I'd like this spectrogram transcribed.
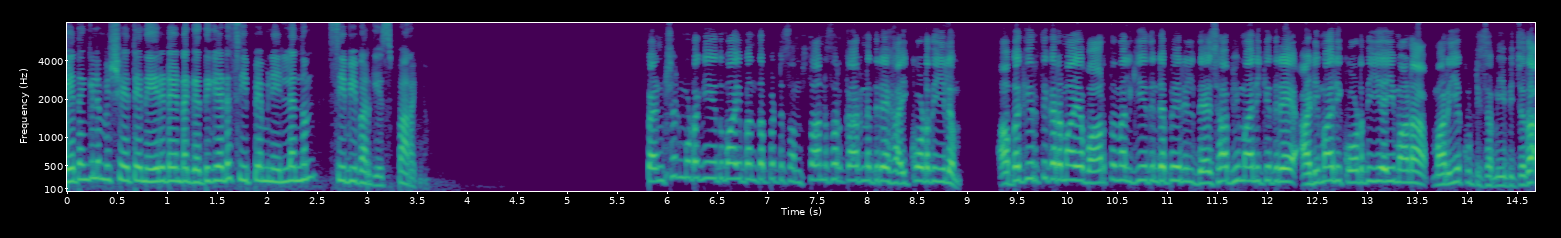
ഏതെങ്കിലും വിഷയത്തെ നേരിടേണ്ട ഗതികേട് സിപിഎമ്മിനില്ലെന്നും സി വി വർഗീസ് പറഞ്ഞു. പെൻഷൻ മുടങ്ങിയതുമായി ബന്ധപ്പെട്ട് സംസ്ഥാന സർക്കാരിനെതിരെ ഹൈക്കോടതിയിലും അപകീർത്തികരമായ വാർത്ത നൽകിയതിന്റെ പേരിൽ ദേശാഭിമാനിക്കെതിരെ അടിമാലി കോടതിയെയുമാണ് മറിയക്കുട്ടി സമീപിച്ചത്.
